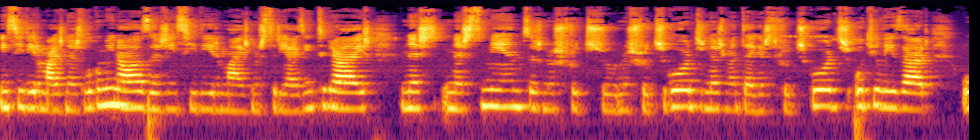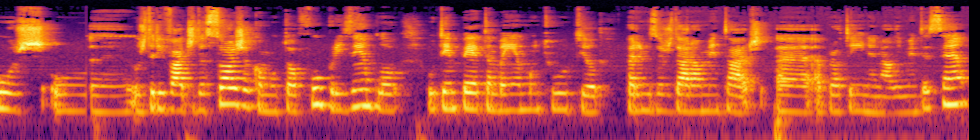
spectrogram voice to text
incidir mais nas leguminosas, incidir mais nos cereais integrais, nas, nas sementes, nos frutos, nos frutos gordos, nas manteigas de frutos gordos, utilizar os, o, uh, os derivados da soja, como o tofu, por exemplo, o tempé também é muito útil para nos ajudar a aumentar a, a proteína na alimentação.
